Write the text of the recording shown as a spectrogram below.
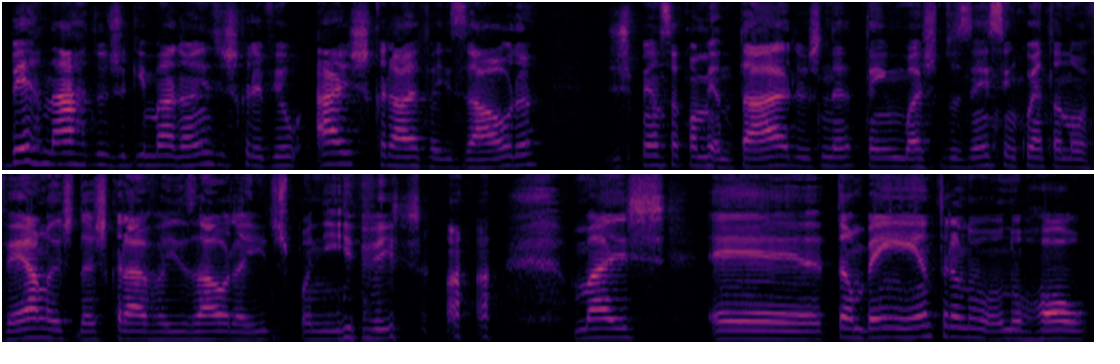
Bernardo de Guimarães escreveu A Escrava Isaura, dispensa comentários, né? Tem umas 250 novelas da Escrava Isaura aí disponíveis, mas é, também entra no, no hall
